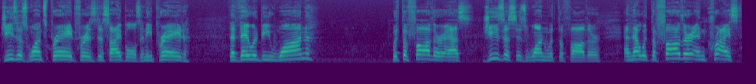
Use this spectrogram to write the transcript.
Jesus once prayed for his disciples, and he prayed that they would be one with the Father as Jesus is one with the Father, and that with the Father and Christ,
